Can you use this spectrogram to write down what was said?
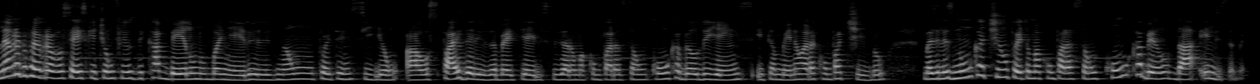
Lembra que eu falei para vocês que tinham fios de cabelo no banheiro eles não pertenciam aos pais da Elizabeth e aí eles fizeram uma comparação com o cabelo do Jens e também não era compatível, mas eles nunca tinham feito uma comparação com o cabelo da Elizabeth.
